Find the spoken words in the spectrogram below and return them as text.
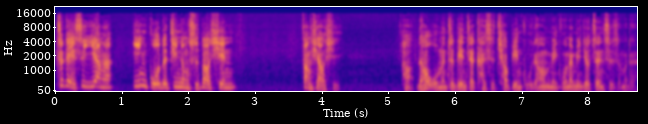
这个也是一样啊。英国的《金融时报》先放消息，好，然后我们这边再开始敲边鼓，然后美国那边就证实什么的。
